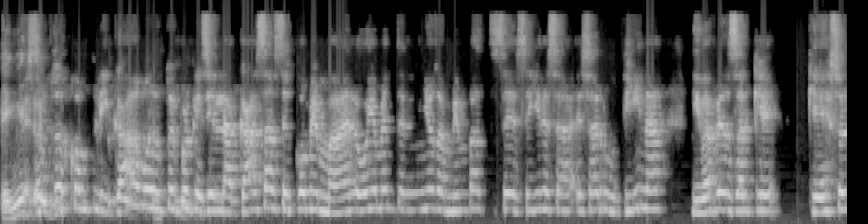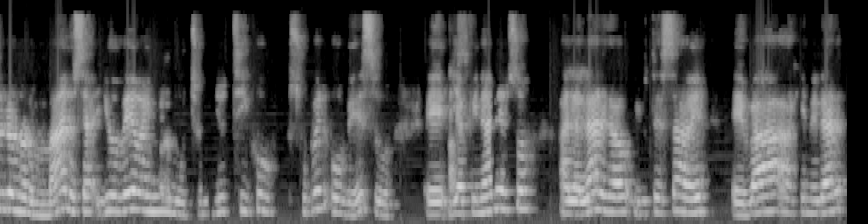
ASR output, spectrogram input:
eso es complicado, doctor, porque si en la casa se come mal, obviamente el niño también va a seguir esa, esa rutina y va a pensar que, que eso es lo normal. O sea, yo veo hay muchos niños chicos súper obesos eh, y al final eso, a la larga, y usted sabe, eh, va a generar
